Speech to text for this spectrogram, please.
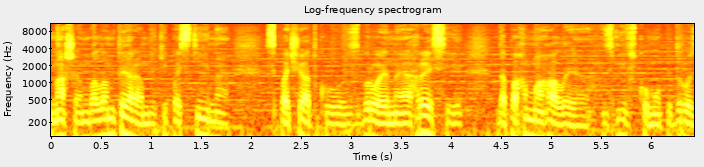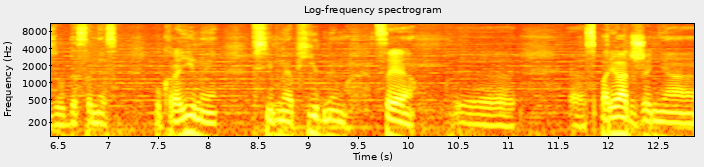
нашим волонтерам, які постійно з початку збройної агресії допомагали Змівському підрозділу ДСНС України всім необхідним. Це е, е, спорядження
